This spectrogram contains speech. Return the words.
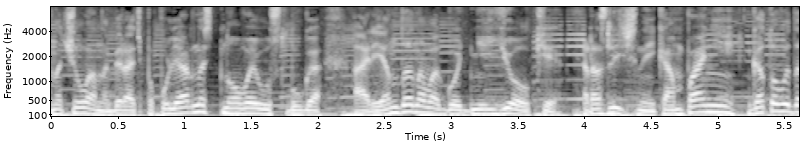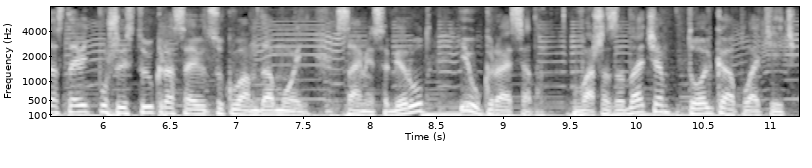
начала набирать популярность новая услуга – аренда новогодней елки. Различные компании готовы доставить пушистую красавицу красавицу к вам домой. Сами соберут и украсят. Ваша задача – только оплатить.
